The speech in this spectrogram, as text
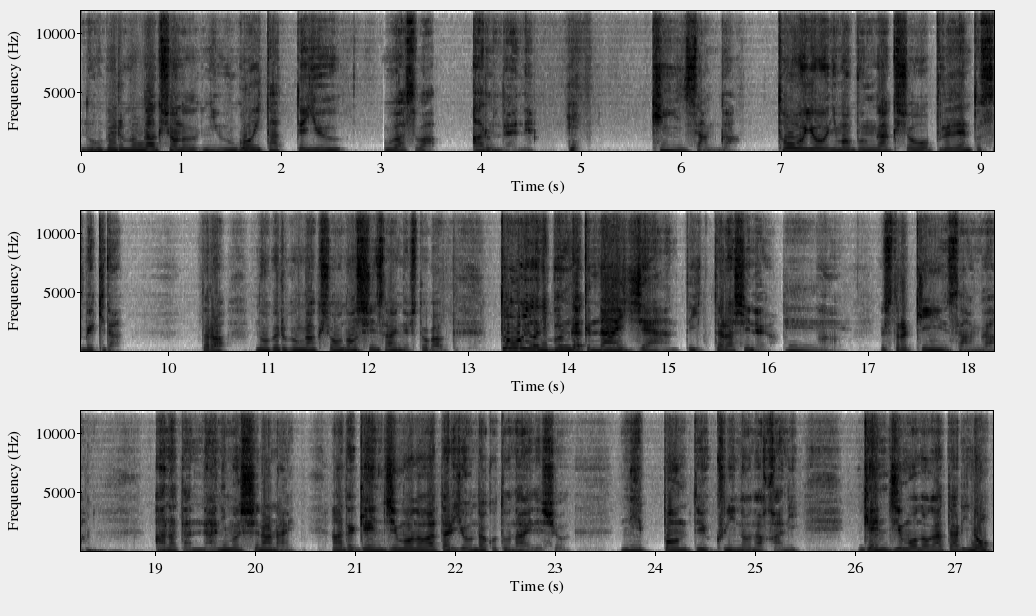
ノーベル文学賞の時に動いたっていう噂はあるんだよね。え金さんが、東洋にも文学賞をプレゼントすべきだ。たら、ノーベル文学賞の審査員の人が、東洋に文学ないじゃんって言ったらしいのよ。そしたら、金さんが、あなた何も知らない。あなた源氏物語読んだことないでしょう。日本っていう国の中に、源氏物語の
